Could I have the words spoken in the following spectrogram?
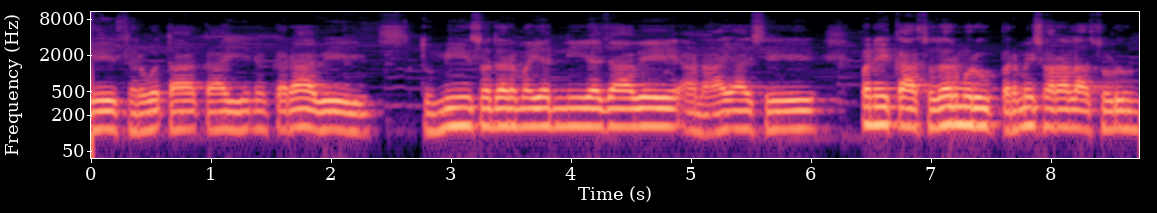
हे सर्वता काही न करावे. तुम्ही स्वधर्मयज्ञी यजावे अनायासे. पण एका स्वधर्मरूप परमेश्वराला सोडून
